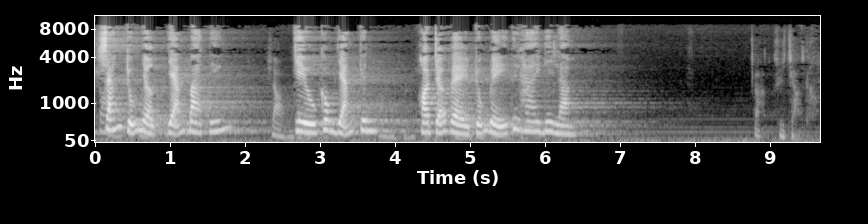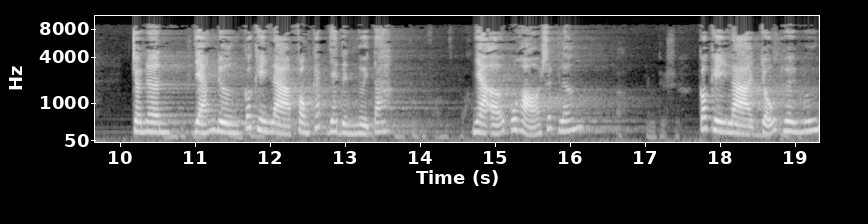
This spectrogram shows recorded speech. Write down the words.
Sáng Chủ nhật giảng ba tiếng. Chiều không giảng kinh, Họ trở về chuẩn bị thứ hai đi làm. Cho nên, giảng đường có khi là phòng khách gia đình người ta. Nhà ở của họ rất lớn. Có khi là chỗ thuê mướn.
